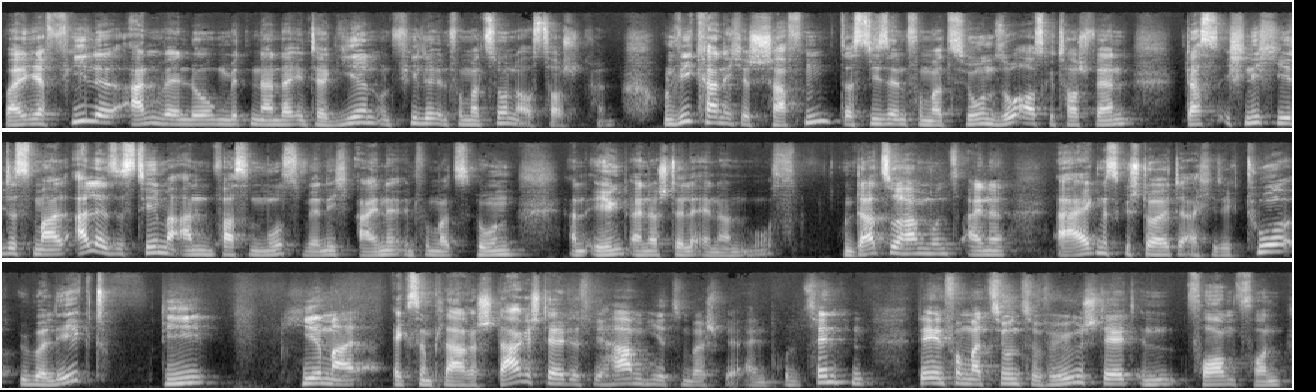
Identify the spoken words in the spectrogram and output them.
weil ja viele Anwendungen miteinander interagieren und viele Informationen austauschen können. Und wie kann ich es schaffen, dass diese Informationen so ausgetauscht werden, dass ich nicht jedes Mal alle Systeme anfassen muss, wenn ich eine Information an irgendeiner Stelle ändern muss? Und dazu haben wir uns eine ereignisgesteuerte Architektur überlegt, die hier mal exemplarisch dargestellt ist. Wir haben hier zum Beispiel einen Produzenten, der Informationen zur Verfügung stellt in Form von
